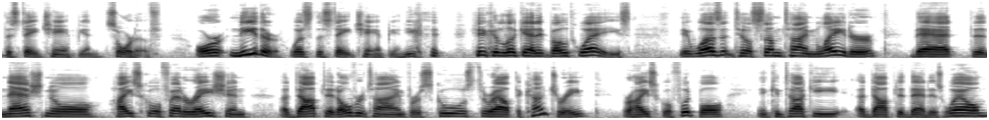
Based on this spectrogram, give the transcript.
the state champion, sort of, or neither was the state champion. You could, you could look at it both ways. It wasn't until sometime later that the National High School Federation adopted overtime for schools throughout the country for high school football, and Kentucky adopted that as well.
